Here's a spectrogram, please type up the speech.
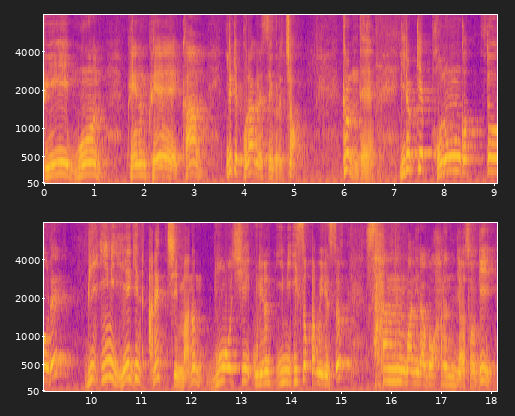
귀, 문, 괴는 괴, 강 이렇게 보라 그랬어요. 그렇죠? 그런데 이렇게 보는 것들에 미 이미 얘긴 안 했지만은 무엇이 우리는 이미 있었다고 얘기했어? 상관이라고 하는 녀석이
